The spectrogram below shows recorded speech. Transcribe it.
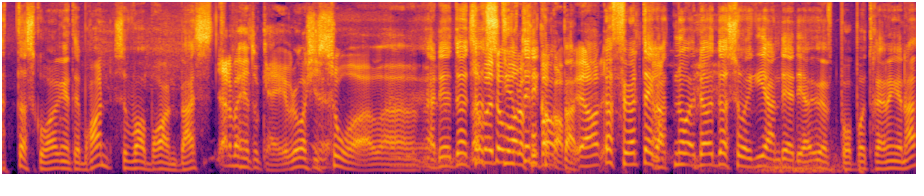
etter skåringen til Brann, så var Brann best. Ja, det var helt OK. Det var ikke så uh, Ja, det, da, Da- da styrte de kampen. Ja, Da følte jeg at nå, da, da så jeg igjen det de har øvd på på treningene.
